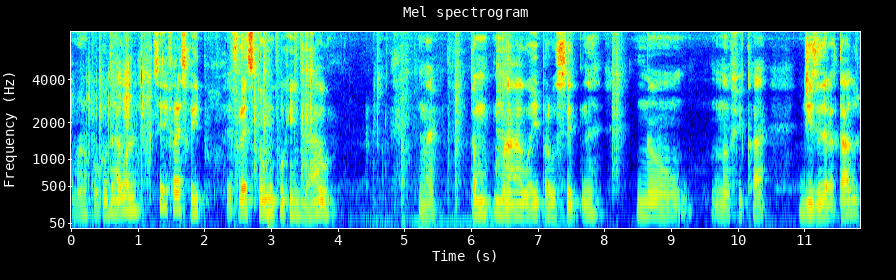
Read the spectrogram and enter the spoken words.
tomando um pouco d'água, né? Se refresca aí, pô. Refresca, toma um pouquinho de água, né? Toma uma água aí pra você, né? Não, não ficar desidratado.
